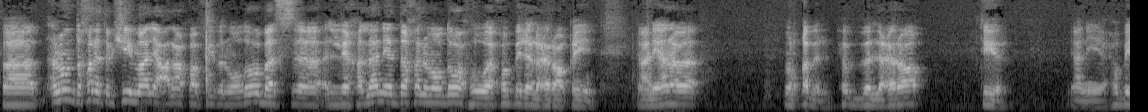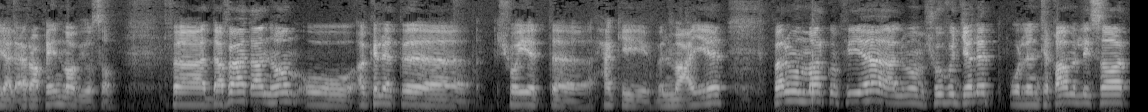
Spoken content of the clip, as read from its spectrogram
فالمهم دخلت بشيء ما لي علاقة فيه بالموضوع بس اللي خلاني أتدخل الموضوع هو حبي للعراقيين. يعني أنا من قبل بحب العراق كثير يعني حبي للعراقيين ما بيوصف فدافعت عنهم وأكلت آه، شوية آه، حكي بالمعية. فالمهم مالكم فيها المهم شوفوا الجلد والانتقام اللي صار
